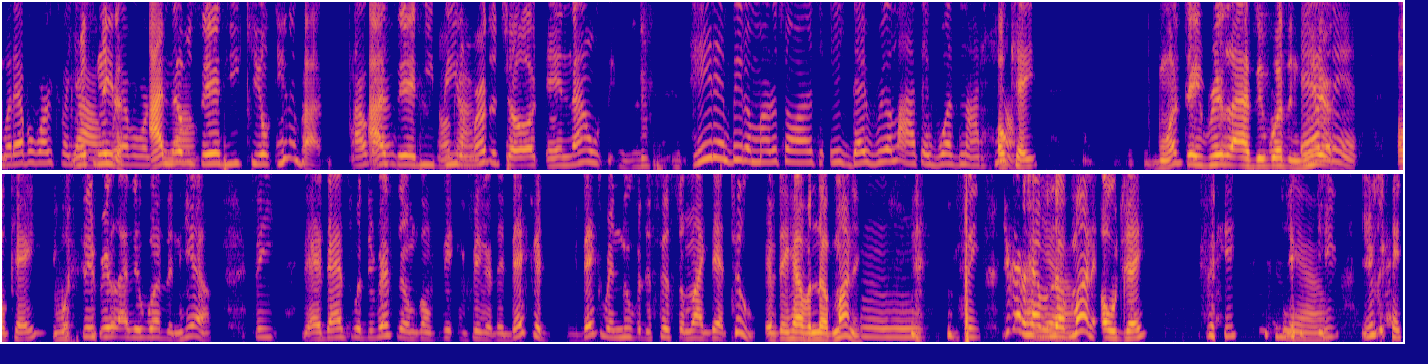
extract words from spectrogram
whatever works for y'all. Anita, whatever works I never y'all. said he killed anybody. Okay. I said he beat a murder charge, and now, he didn't beat a murder charge. He, they realized it was not him. okay, once they realized it wasn't him, Evidence. okay, once they realized it wasn't him, see, that's what the rest of them gonna fi- figure that they could they could maneuver the system like that too if they have enough money. Mhm. See, you gotta have Yeah. enough money, OJ. See, Yeah. you, you can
